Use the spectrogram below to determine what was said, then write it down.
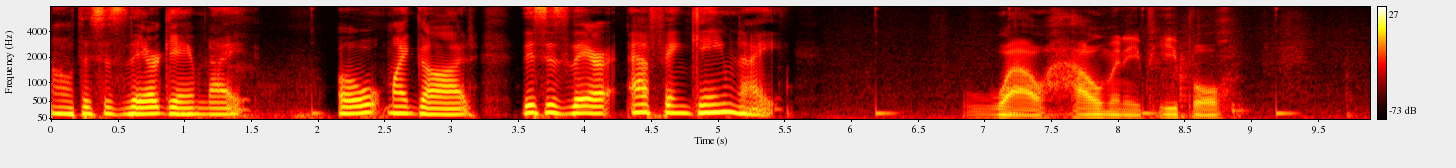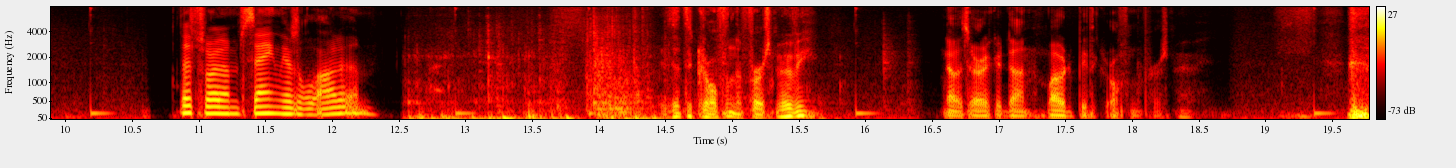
Oh, this is their game night. Oh my god, this is their effing game night. wow, how many people? That's what I'm saying. There's a lot of them. Is it the girl from the first movie? No, it's Erica Dunn. Why would it be the girl from the first movie?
